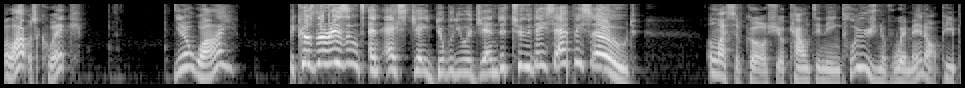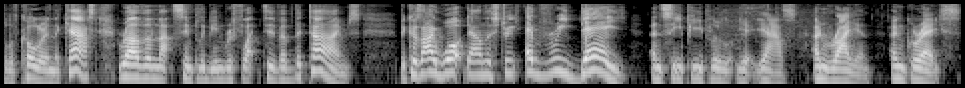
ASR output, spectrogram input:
Well, that was quick. You know why? Because there isn't an SJW agenda to this episode! Unless, of course, you're counting the inclusion of women or people of colour in the cast, rather than that simply being reflective of the times. Because I walk down the street every day and see people who look at Yaz and Ryan and Grace,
